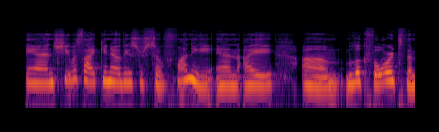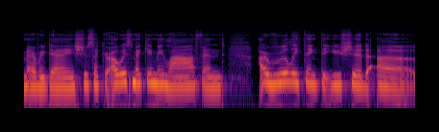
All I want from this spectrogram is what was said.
and she was like, you know, these are so funny, and I um, look forward to them every day. She was like, you're always making me laugh, and I really think that you should uh,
